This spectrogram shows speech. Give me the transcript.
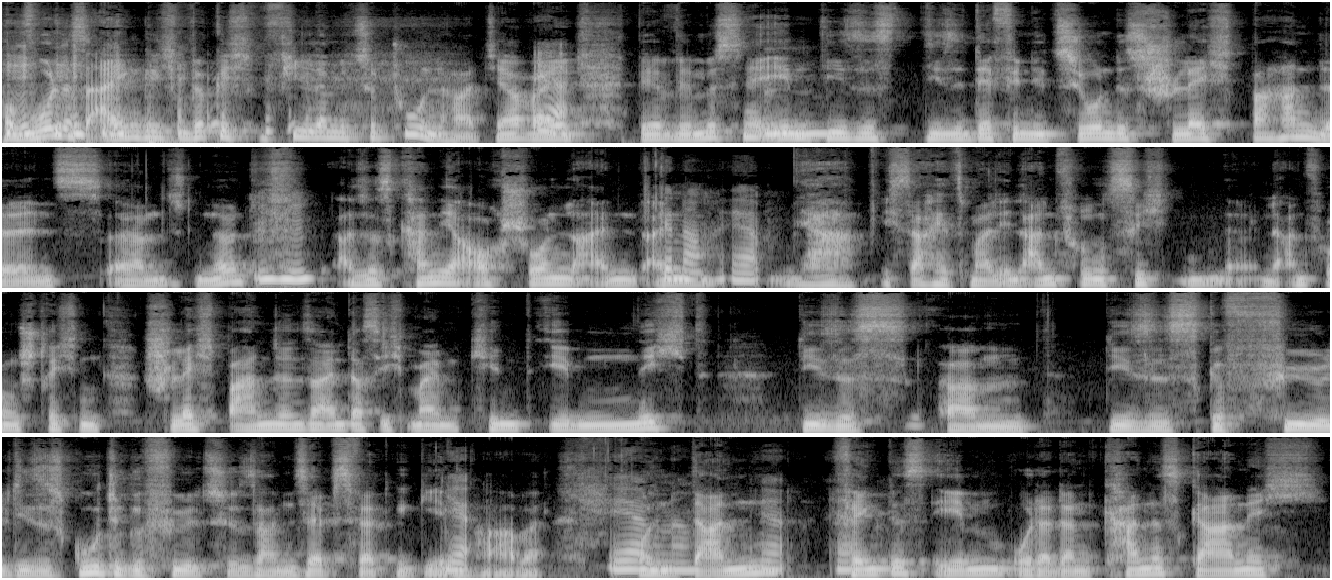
obwohl es eigentlich wirklich viel damit zu tun hat, ja, weil ja. Wir, wir müssen ja mhm. eben dieses, diese Definition des Schlechtbehandelns, ähm, ne? Mhm. also es kann ja auch schon ein, ein genau, ja. ja, ich sage jetzt mal in Anführungsstrichen, in Anführungsstrichen schlecht behandeln sein, dass ich meinem Kind eben nicht dieses ähm, dieses Gefühl, dieses gute Gefühl zu seinem Selbstwert gegeben ja. habe. Ja, und genau. dann ja, fängt es eben oder dann kann es gar nicht,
